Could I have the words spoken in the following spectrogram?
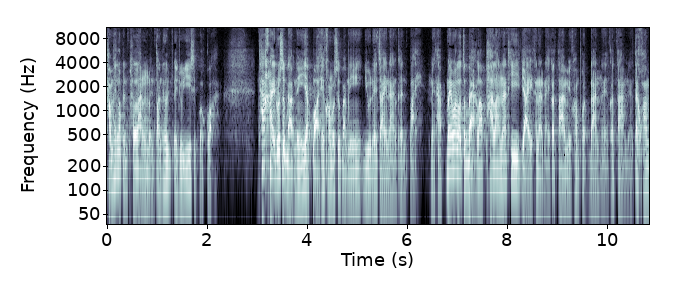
ทำให้เราเป็นพลังเหมือนตอนที่อายุยี่สิบกว่าถ้าใครรู้สึกแบบนี้อย่าปล่อยให้ความรู้สึกแบบนี้อยู่ในใจนานเกินไปนะครับ ไม่ว่าเราจะแบกรับภาระหน้าที่ใหญ่ขนาดไหนก็ตามมีความกดดันอะไรก็ตามเนี่ยแต่ความ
